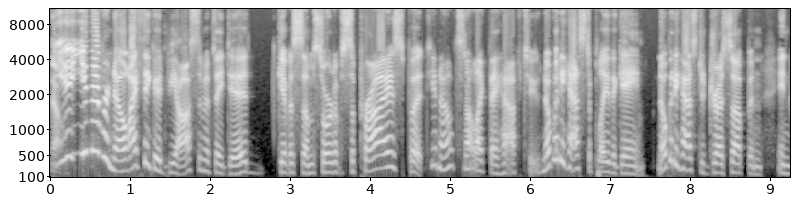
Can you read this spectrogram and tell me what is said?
No. You, you never know. I think it'd be awesome if they did give us some sort of surprise, but you know it's not like they have to. Nobody has to play the game. Nobody has to dress up in in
